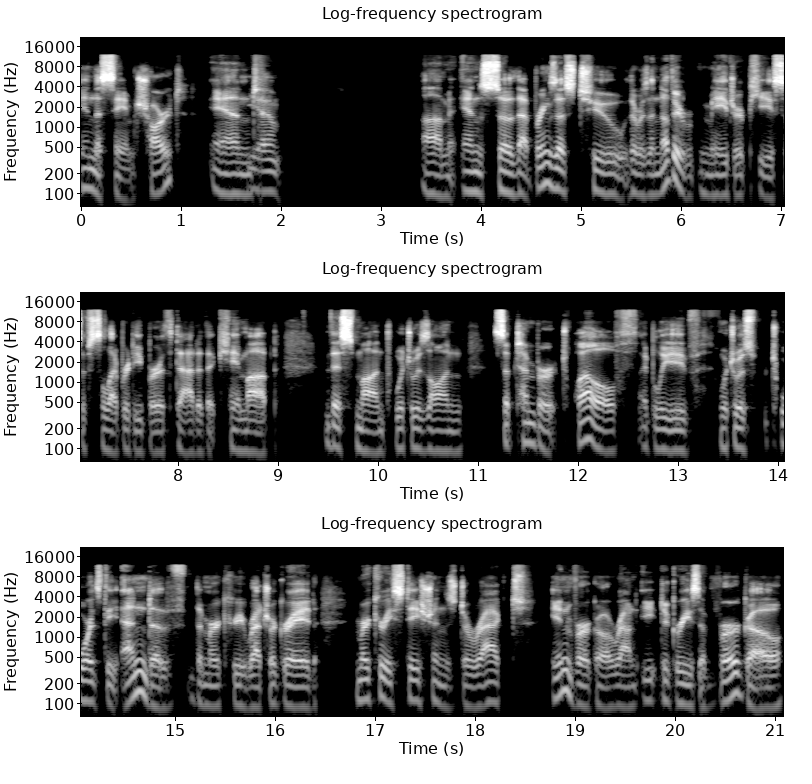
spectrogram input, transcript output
in the same chart. And yeah. Um, and so that brings us to there was another major piece of celebrity birth data that came up this month, which was on September 12th, I believe, which was towards the end of the Mercury retrograde. Mercury stations direct in Virgo around eight degrees of Virgo.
